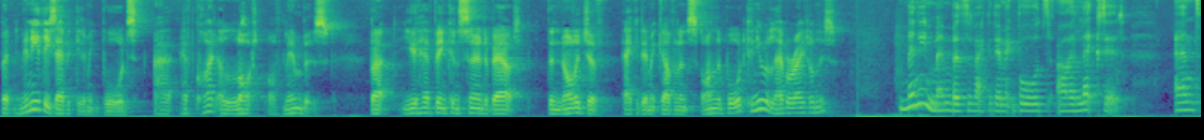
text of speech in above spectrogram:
but many of these academic boards uh, have quite a lot of members. But you have been concerned about the knowledge of academic governance on the board. Can you elaborate on this? Many members of academic boards are elected, and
